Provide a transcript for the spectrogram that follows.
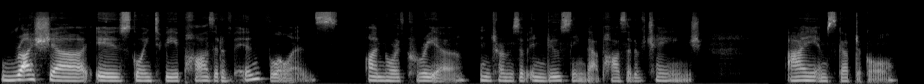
Russia is going to be a positive influence on North Korea in terms of inducing that positive change, I am skeptical.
